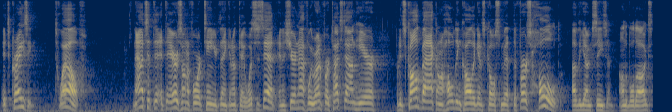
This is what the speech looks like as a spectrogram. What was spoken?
It's crazy. 12. Now it's at the, at the Arizona 14. You're thinking, okay, what's this at? And sure enough, we run for a touchdown here, but it's called back on a holding call against Cole Smith, the first hold of the young season on the Bulldogs.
